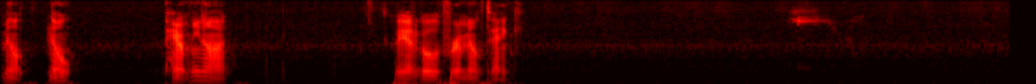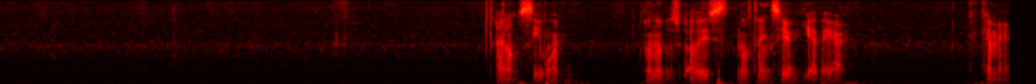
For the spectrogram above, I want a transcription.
milk. Nope. Apparently not. So we gotta go look for a Miltank. I don't see one. Oh, no, are these Miltanks here? Yeah, they are. Okay, come here.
